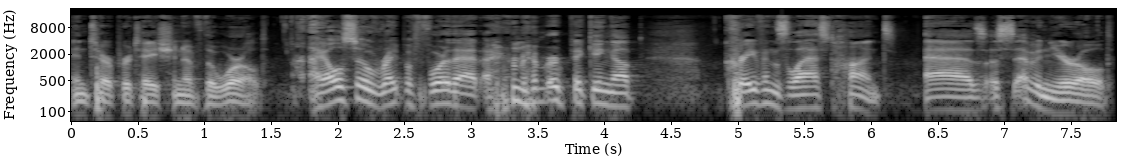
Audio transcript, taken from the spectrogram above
interpretation of the world. I also right before that i remember picking up Kraven's last hunt as a seven year old.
